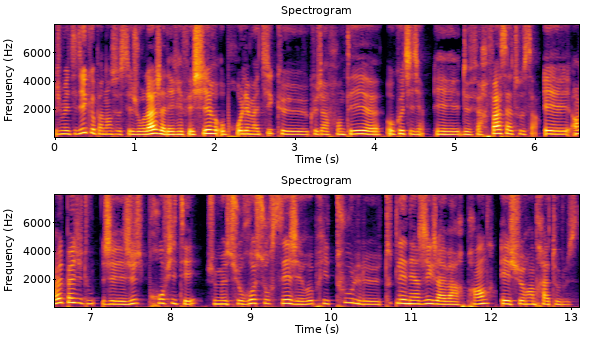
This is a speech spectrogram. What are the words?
Je m'étais dit que pendant ce séjour-là, j'allais réfléchir aux problématiques que, que j'affrontais euh, au quotidien et de faire face à tout ça. Et en fait, pas du tout. J'ai juste profité, je me suis ressourcée, j'ai repris tout le, toute l'énergie que j'avais à reprendre et je suis rentrée à Toulouse.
